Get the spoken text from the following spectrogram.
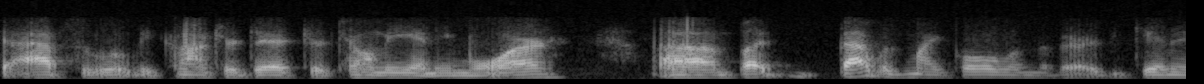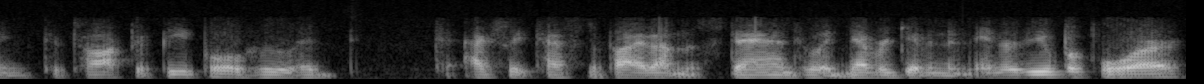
to absolutely contradict or tell me anymore. Um, but that was my goal in the very beginning to talk to people who had actually testified on the stand, who had never given an interview before,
